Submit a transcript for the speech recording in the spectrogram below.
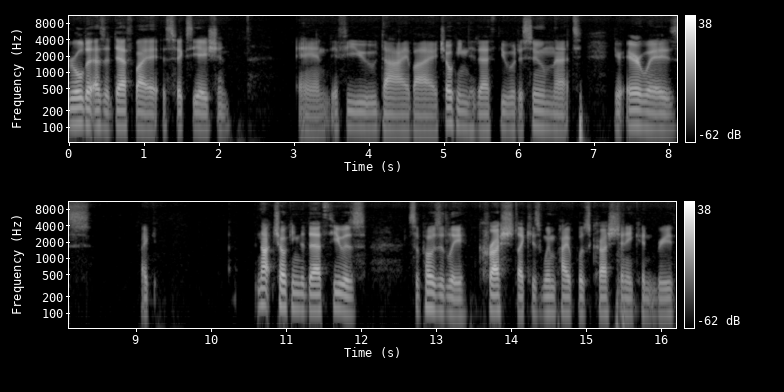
ruled it as a death by asphyxiation. And if you die by choking to death, you would assume that your airways, like, not choking to death, he was supposedly crushed, like his windpipe was crushed and he couldn't breathe.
